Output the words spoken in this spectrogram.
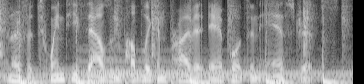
and over 20,000 public and private airports and airstrips.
